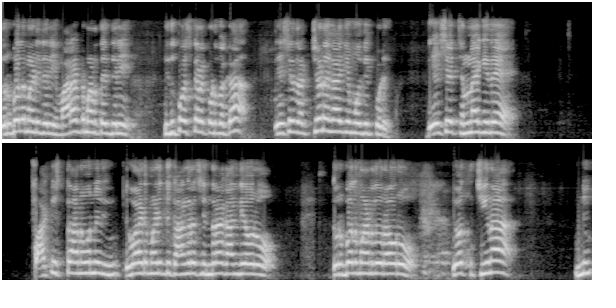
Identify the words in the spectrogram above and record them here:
ದುರ್ಬಲ ಮಾಡಿದಿರಿ ಮಾರಾಟ ಮಾಡ್ತಾ ಇದ್ದೀರಿ. ಇದಕ್ಕೋಸ್ಕರ ಕೊಡ್ಬೇಕಾ? ದೇಶದ ರಕ್ಷಣೆಗಾಗಿ ಮೋದಿ ಕೊಡಿ. ದೇಶ ಚೆನ್ನಾಗಿದೆ. ಪಾಕಿಸ್ತಾನವನ್ನು ಡಿವೈಡ್ ಮಾಡಿದ್ದು ಕಾಂಗ್ರೆಸ್, ಇಂದಿರಾ ಗಾಂಧಿ ಅವರು, ದುರ್ಬಲ ಮಾಡಿದವರು ಅವರು. ಇವತ್ತು ಚೀನಾ, ನಿಮ್,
